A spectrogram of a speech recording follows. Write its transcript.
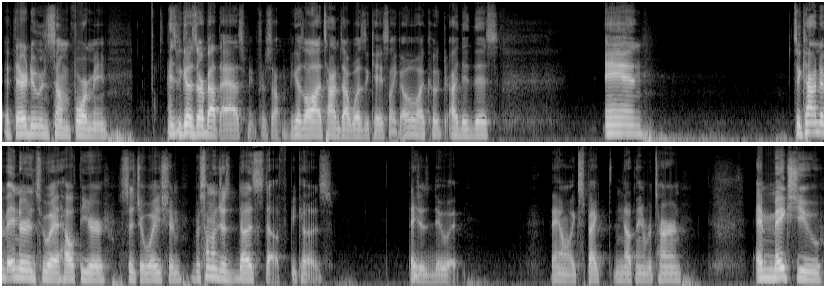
if they're doing something for me, it's because they're about to ask me for something. Because a lot of times I was the case like, oh, I cooked, I did this and to kind of enter into a healthier situation where someone just does stuff because they just do it. They don't expect nothing in return. It makes you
